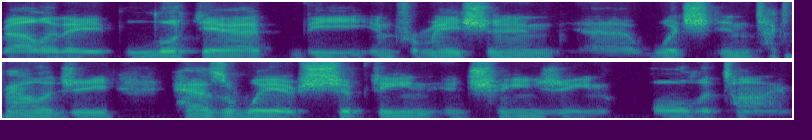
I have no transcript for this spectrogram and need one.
validate, look at the information, uh, which in technology has a way of shifting and changing all the time.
